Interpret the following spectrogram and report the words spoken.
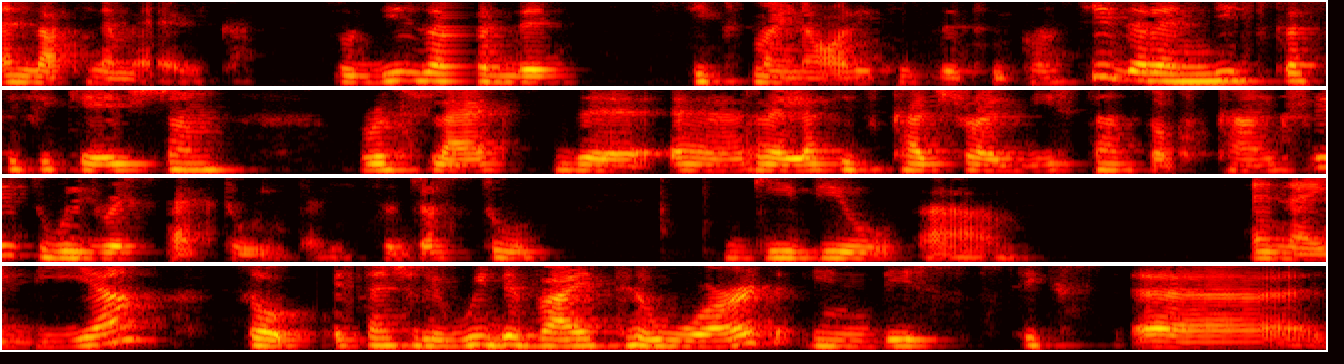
and Latin America. So these are the six minorities that we consider, and this classification reflects the uh, relative cultural distance of countries with respect to Italy. So just to give you um, an idea. So essentially we divide the world in these six uh,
